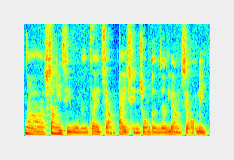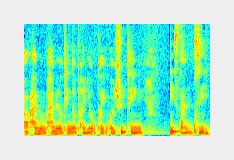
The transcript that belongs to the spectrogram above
那上一集我们在讲爱情中的能量角力啊，还没有还没有听的朋友可以回去听第三集。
